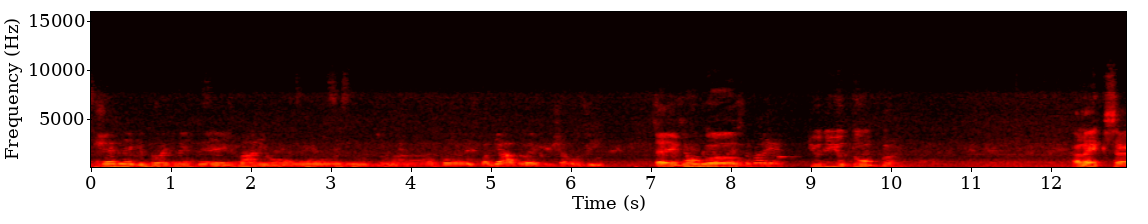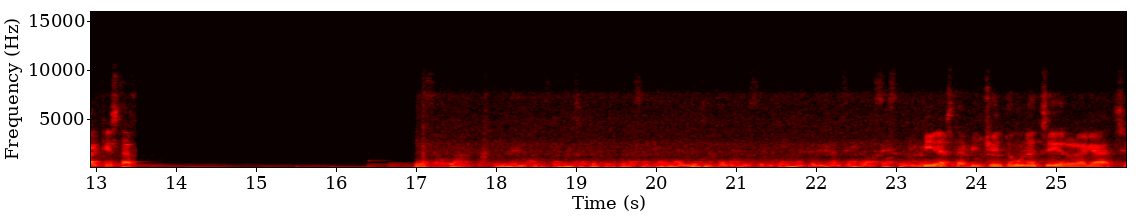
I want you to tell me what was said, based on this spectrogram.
succede? Che probabilmente il manico insomma, è un po' sbagliato, ecco, diciamo così. Ehi, Ugo. Chiudi YouTube. Alexa, che sta facendo? Il Milan sta vincendo contro la Sampdoria Luigi di Genova per 1-0 al sesto Il minuto. Milan sta vincendo 1-0 ragazzi,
